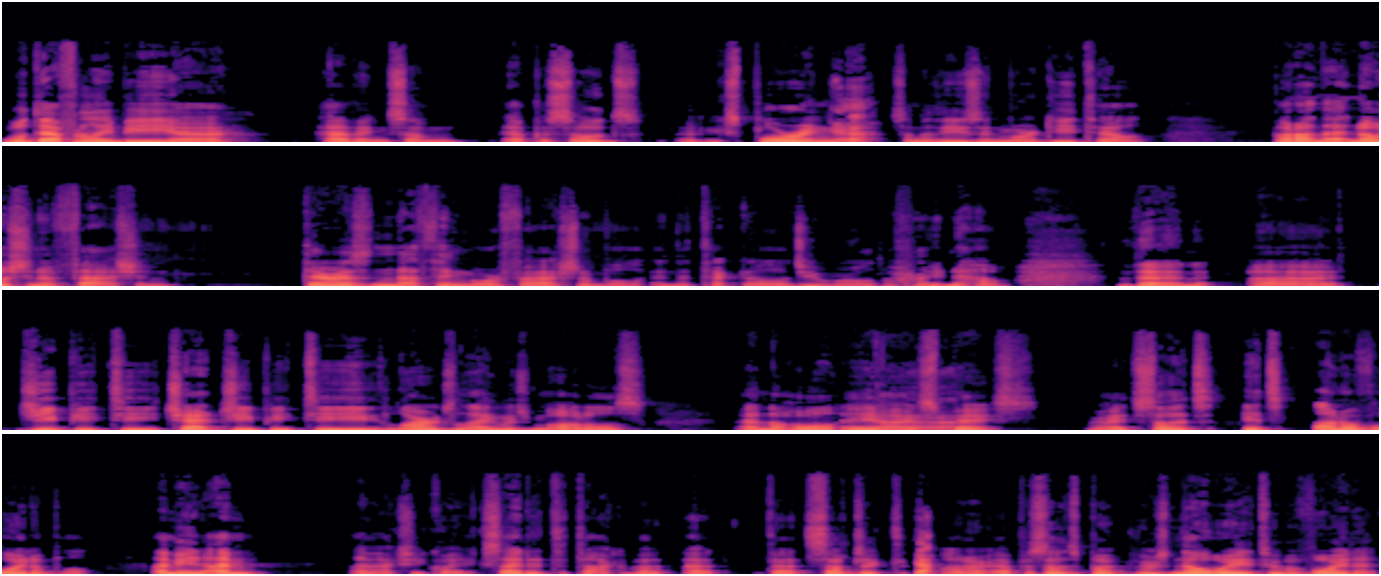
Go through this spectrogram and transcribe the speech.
will definitely be uh, having some episodes uh, exploring yeah. some of these in more detail. But on that notion of fashion, there is nothing more fashionable in the technology world right now than uh, GPT, Chat GPT, large language models, and the whole AI yeah. space right? So it's it's unavoidable. I mean, I'm I'm actually quite excited to talk about that that subject yeah. on our episodes, but there's no way to avoid it.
